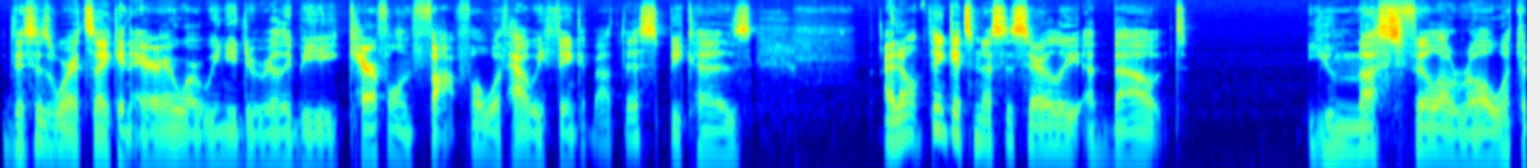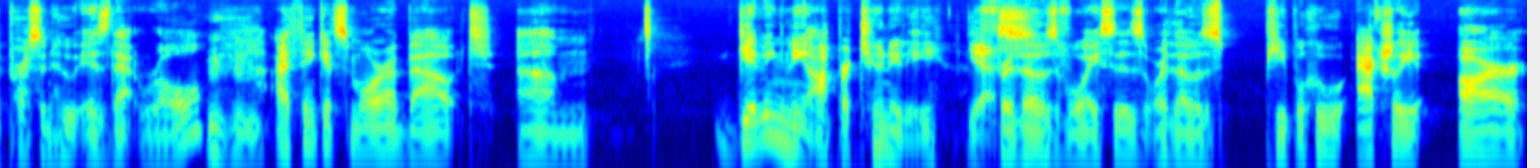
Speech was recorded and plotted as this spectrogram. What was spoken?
this is where it's like an area where we need to really be careful and thoughtful with how we think about this because I don't think it's necessarily about you must fill a role with the person who is that role. Mm-hmm. I think it's more about um, giving the opportunity Yes. for those voices or those people who actually are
